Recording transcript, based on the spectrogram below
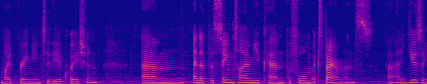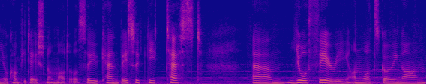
might bring into the equation. Um, and at the same time, you can perform experiments uh, using your computational model. So you can basically test um, your theory on what's going on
